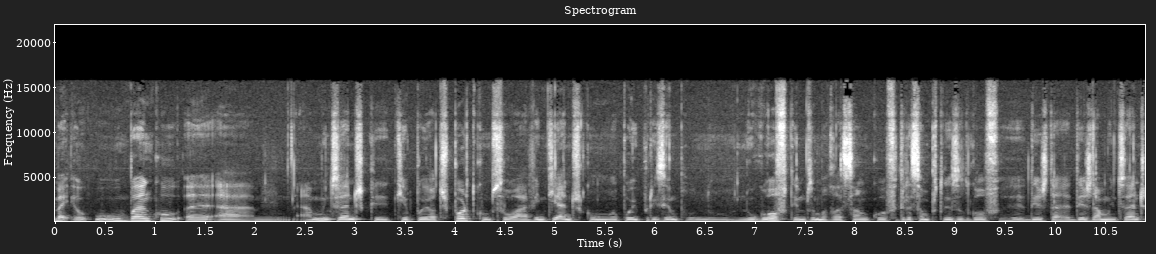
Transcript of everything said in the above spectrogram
Bem, o, banco uh, há, há, muitos anos que, que apoia o desporto, começou há 20 anos com o apoio, por exemplo, no, no golfe, temos uma relação com a Federação Portuguesa de Golfe uh, desde, há, desde há muitos anos,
